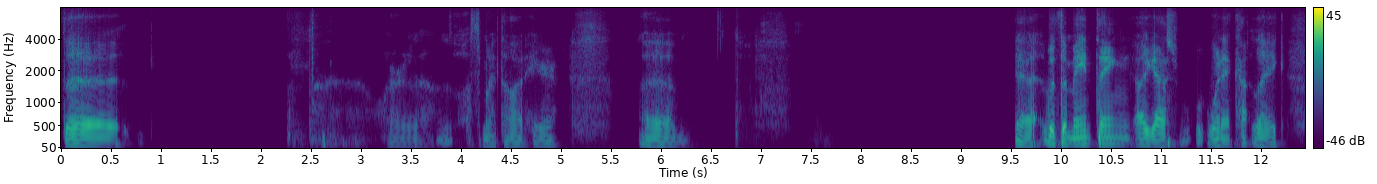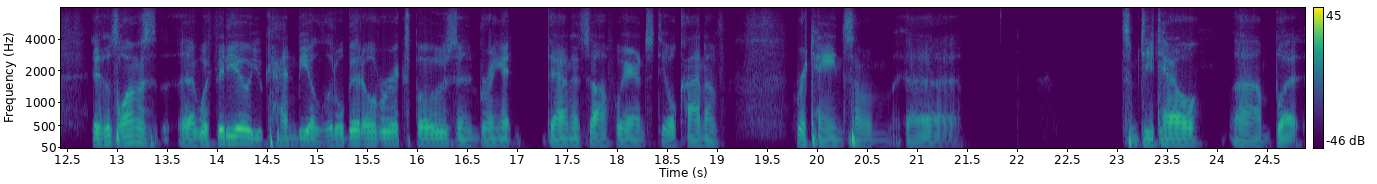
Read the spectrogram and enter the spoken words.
the, where lost my thought here. Um, yeah, but the main thing, I guess, when it like, as long as uh, with video you can be a little bit overexposed and bring it down in software and still kind of retain some uh, some detail. Um, but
